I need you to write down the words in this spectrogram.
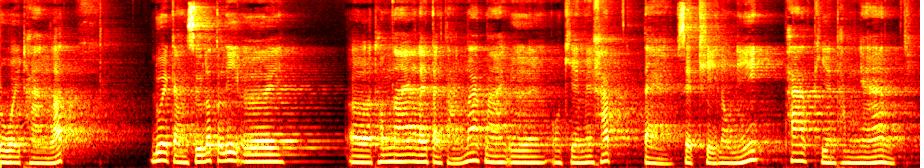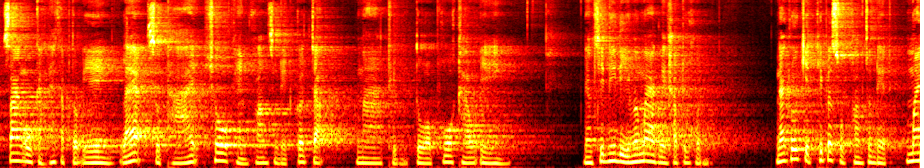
รวยทางลัด ด้วยการซื้อลอตเตอรี่เอ่ยเอ่อทำนายอะไรต่างๆมากมายเอ่ยโอเคไหมครับ แต่เศรษฐีเหล่านี้ภาคเพียรทำงาน สร้างโอกาสให้กับตัวเอง และสุดท้ายโชคแห่งความสำเร็จก็จะมาถึงตัวพวกเขาเอง แนวคิดนี้ดีมากๆเลยครับทุกคน นักธุรกิจที่ประสบความสำเร็จไม่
